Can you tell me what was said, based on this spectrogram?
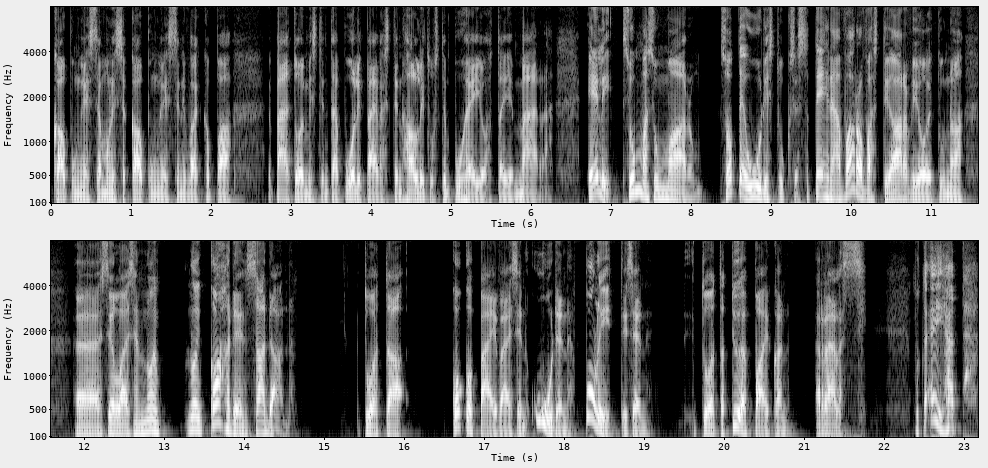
kaupungeissa ja monissa kaupungeissa niin vaikkapa päätoimisten tai puolipäiväisten hallitusten puheenjohtajien määrää. Eli summa summarum, sote-uudistuksessa tehdään varovasti arvioituna sellaisen noin, noin 200 tuota, kokopäiväisen uuden poliittisen tuota, työpaikan rälssi. Mutta ei hätää.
